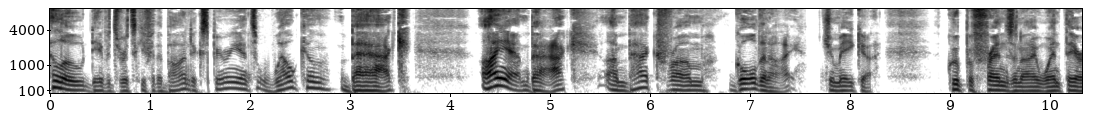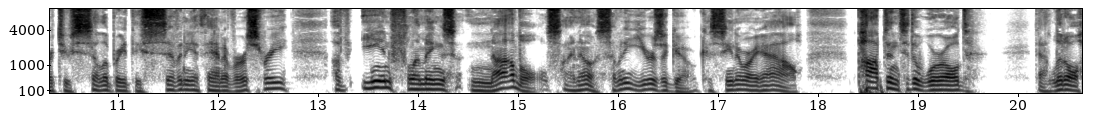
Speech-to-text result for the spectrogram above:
Hello, David Zaritsky for the Bond Experience. Welcome back. I am back. I'm back from Goldeneye, Jamaica. A group of friends and I went there to celebrate the 70th anniversary of Ian Fleming's novels. I know, 70 years ago, Casino Royale popped into the world. That little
